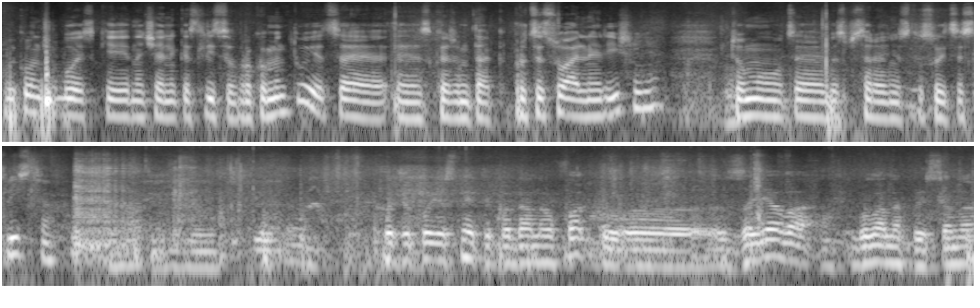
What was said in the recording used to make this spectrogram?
Виконуючий обов'язки начальника слідства прокоментує. Це, е, скажімо так, процесуальне рішення, тому це безпосередньо стосується слідства. Хочу пояснити по даному факту. Е, Заява була написана,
